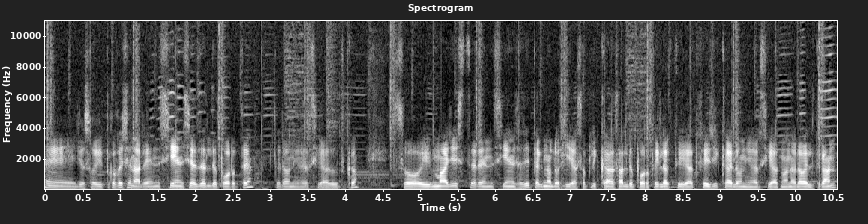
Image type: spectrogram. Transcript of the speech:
eh, yo soy profesional en Ciencias del Deporte de la Universidad UTCA. Soy magíster en Ciencias y Tecnologías aplicadas al deporte y la actividad física de la Universidad Manuela Beltrán.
